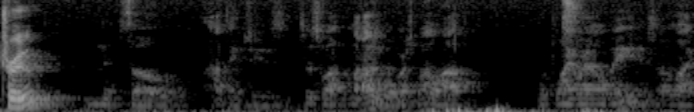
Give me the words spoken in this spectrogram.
True. N- So I think she's just like my divorce. My wife was playing around with me, and so I'm like,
